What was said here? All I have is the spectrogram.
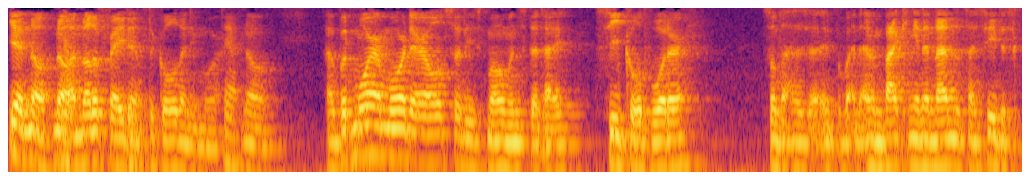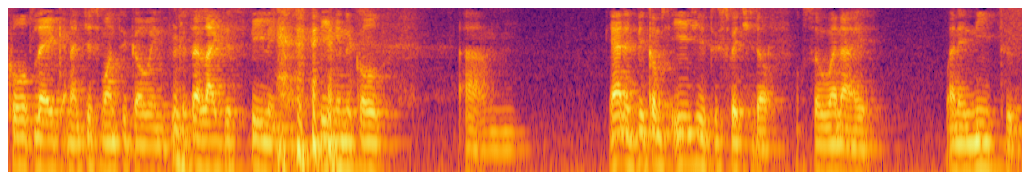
Yeah, no, no, Yeah. I'm not afraid of the cold anymore. Yeah. No. Uh, but more and more, there are also these moments that I see cold water. Sometimes when I'm biking in the Netherlands, I see this cold lake and I just want to go in because I like this feeling of being in the cold. Um, yeah, and it becomes easier to switch it off. So when I when I need to.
